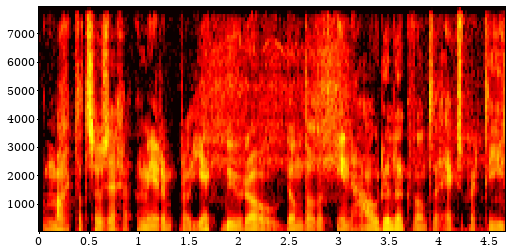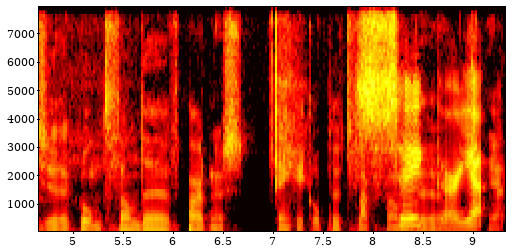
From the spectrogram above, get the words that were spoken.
mag ik dat zo zeggen, meer een projectbureau dan dat het inhoudelijk, want de expertise komt van de partners denk ik, op het vlak van. Zeker, ja. ja.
